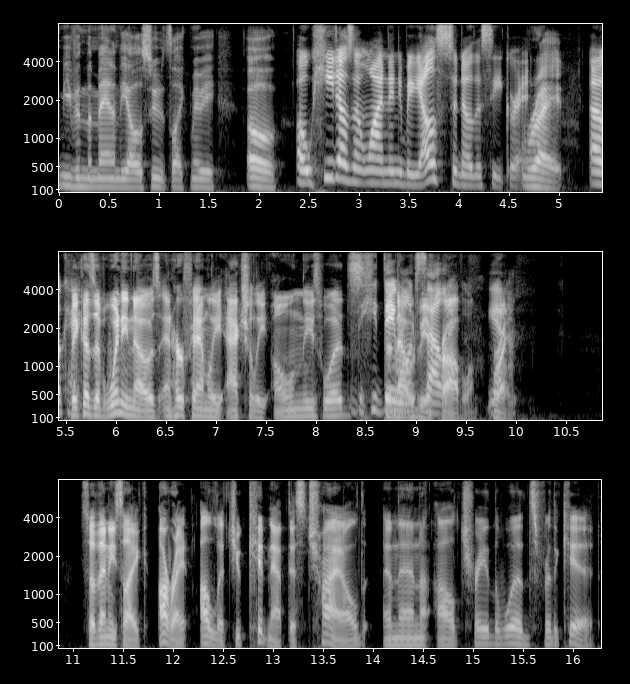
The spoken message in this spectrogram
even the man in the yellow suit's like maybe oh Oh, he doesn't want anybody else to know the secret. right. Okay. Because if Winnie knows and her family actually own these woods, He- then that would be a problem. Yeah. Right. So then he's like, all right, I'll let you kidnap this child and then I'll trade the woods for the kid.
